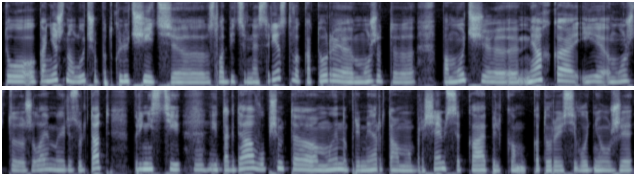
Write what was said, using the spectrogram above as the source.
то, конечно, лучше подключить э, слабительное средство, которое может помочь мягко и может желаемый результат принести. Угу. И тогда, в общем-то, мы, например, там обращаемся к капелькам, которые сегодня уже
